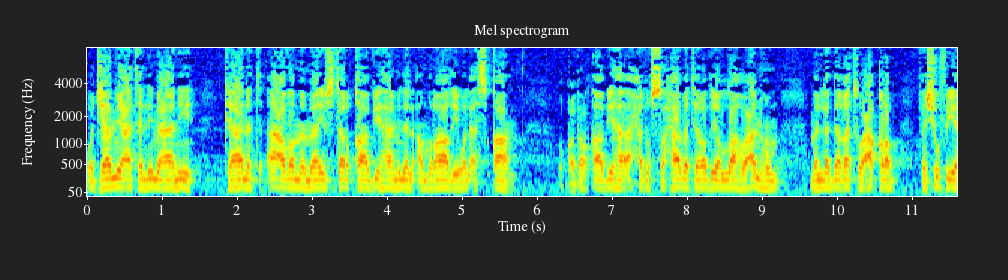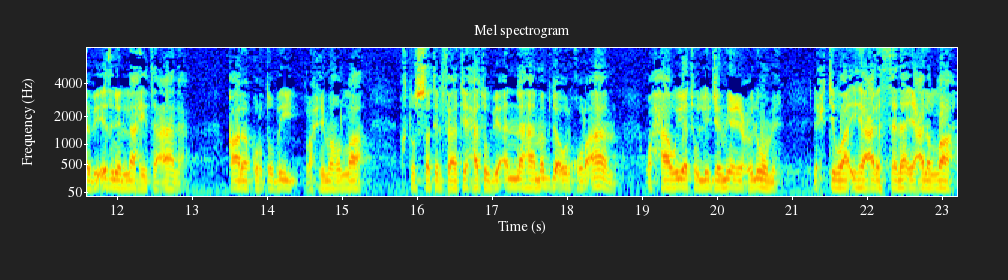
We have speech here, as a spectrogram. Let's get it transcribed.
وجامعة لمعانيه كانت أعظم ما يسترقى بها من الأمراض والأسقام وقد رقى بها أحد الصحابة رضي الله عنهم من لدغته عقرب فشفي بإذن الله تعالى. قال القرطبي رحمه الله اختصت الفاتحة بأنها مبدأ القرآن وحاوية لجميع علومه لاحتوائها على الثناء على الله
